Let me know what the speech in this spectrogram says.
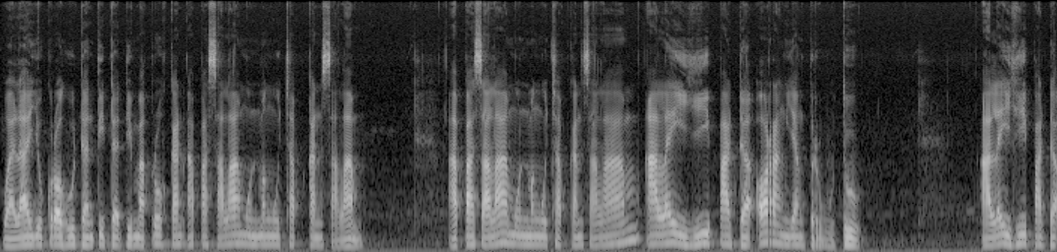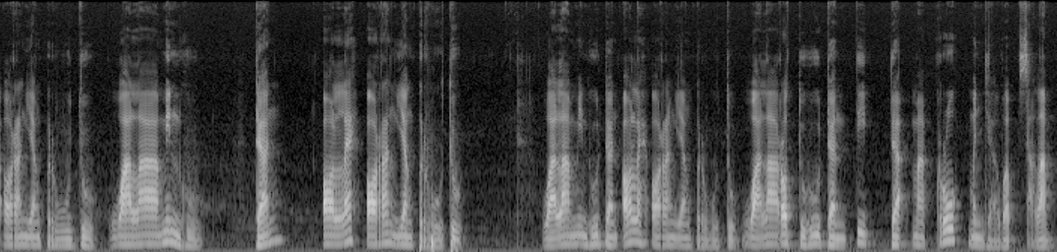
wala yukrohu dan tidak dimakruhkan apa salamun mengucapkan salam. Apa salamun mengucapkan salam alaihi pada orang yang berwudu. Alaihi pada orang yang berwudu wala minhu dan oleh orang yang berwudu. Wala minhu dan oleh orang yang berwudu wala rodduhu dan tidak makruh menjawab salam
